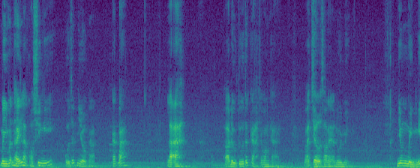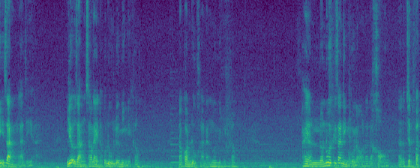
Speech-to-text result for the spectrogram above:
Mình vẫn thấy là có suy nghĩ của rất nhiều các các bác là à, à đầu tư tất cả cho con cái và chờ sau này nó nuôi mình. Nhưng mình nghĩ rằng là gì ạ? Liệu rằng sau này nó có đủ nuôi mình hay không? Nó còn đủ khả năng nuôi mình hay không? Hay là nó nuôi cái gia đình của nó nó đã khó, nó đã chật vật?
